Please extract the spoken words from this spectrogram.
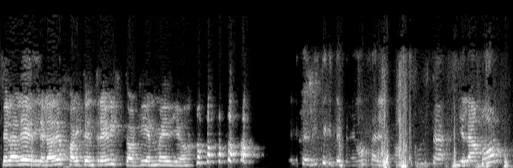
Te la, te la dejo ahí, te entrevisto aquí en medio. Viste que te preguntan en la consulta, ¿y el amor?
